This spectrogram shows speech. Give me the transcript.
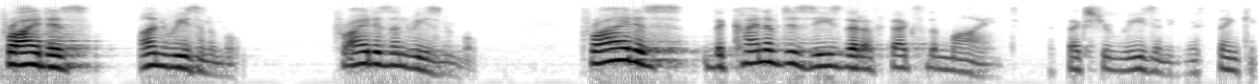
pride is unreasonable. Pride is unreasonable. Pride is the kind of disease that affects the mind, affects your reasoning, your thinking.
